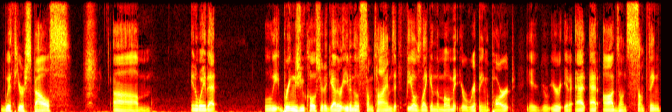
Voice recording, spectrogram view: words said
with your spouse, um, in a way that le- brings you closer together, even though sometimes it feels like in the moment you're ripping apart. You're, you're at at odds on something.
